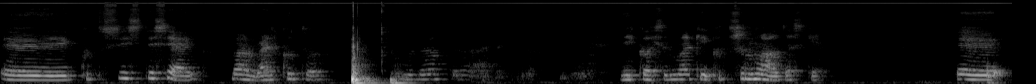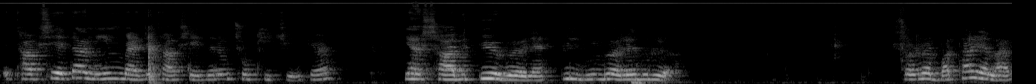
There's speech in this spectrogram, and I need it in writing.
ee, kutusu işte şey normal kutu Burada yoktur herhalde. Ne koysunlar ki kutusunu mu alacağız ki? Ee, tavsiye eder miyim? Bence tavsiye ederim. Çok iyi çünkü. Yani sabitliyor böyle. Bildiğin böyle duruyor. Sonra bataryalar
